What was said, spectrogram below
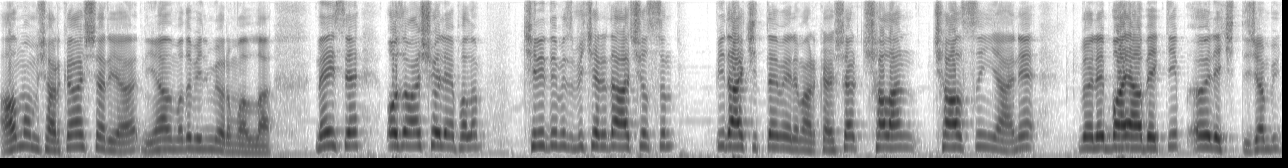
Almamış arkadaşlar ya. Niye almadı bilmiyorum valla. Neyse o zaman şöyle yapalım. Kilidimiz bir kere daha açılsın. Bir daha kitlemeyelim arkadaşlar. Çalan çalsın yani. Böyle bayağı bekleyip öyle kitleyeceğim. Bir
